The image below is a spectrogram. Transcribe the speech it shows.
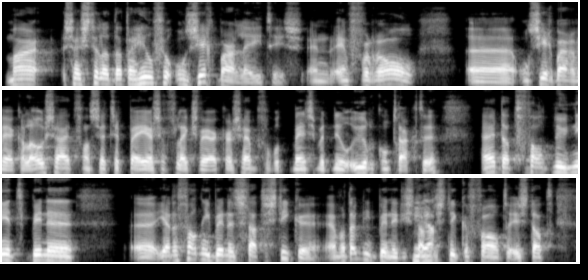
Maar zij stellen dat er heel veel onzichtbaar leed is. En, en vooral uh, onzichtbare werkeloosheid van ZZP'ers en flexwerkers. Hè, bijvoorbeeld mensen met nul urencontracten. Hè, dat valt nu niet binnen... Uh, ja, dat valt niet binnen de statistieken. En wat ook niet binnen die statistieken ja. valt, is dat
